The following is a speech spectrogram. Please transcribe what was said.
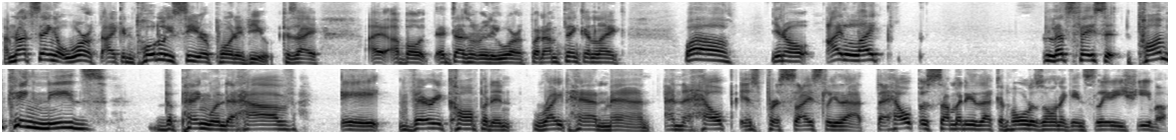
I'm not saying it worked. I can totally see your point of view because I, I about it doesn't really work. But I'm thinking like, well, you know, I like let's face it, Tom King needs the Penguin to have a very competent right hand man, and the help is precisely that. The help is somebody that can hold his own against Lady Shiva.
